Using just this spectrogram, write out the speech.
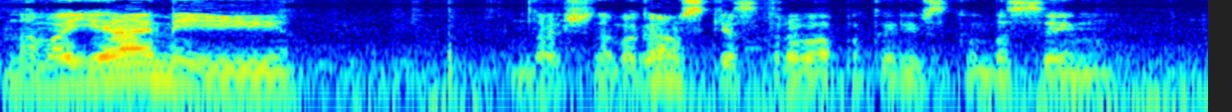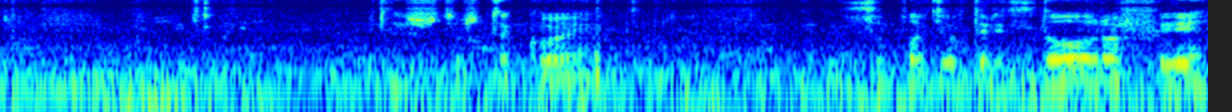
на Майами и дальше на Багамские острова, по Карибскому бассейну. Что ж такое? Заплатил 30 долларов и...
